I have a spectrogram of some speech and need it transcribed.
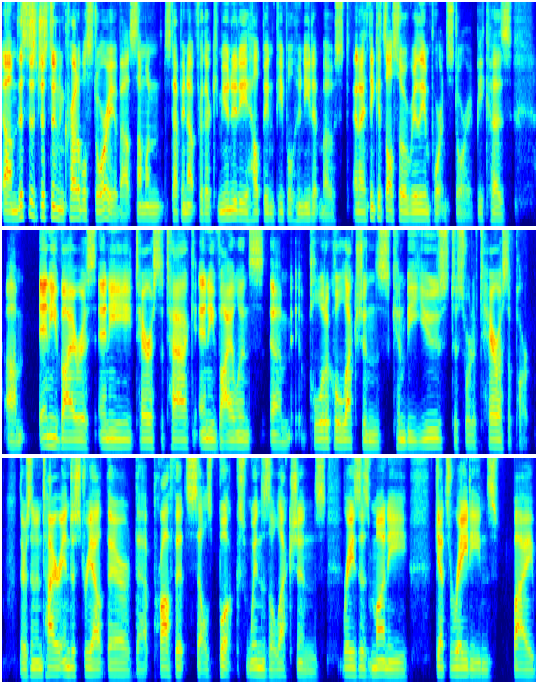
Um, this is just an incredible story about someone stepping up for their community, helping people who need it most. And I think it's also a really important story because um, any virus, any terrorist attack, any violence, um, political elections can be used to sort of tear us apart. There's an entire industry out there that profits, sells books, wins elections, raises money, gets ratings by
